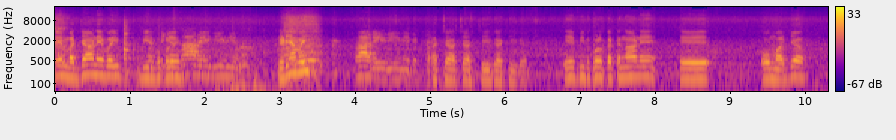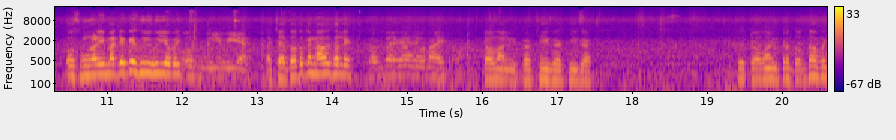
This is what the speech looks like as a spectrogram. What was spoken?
ਇਹ ਮੱਝਾਂ ਨੇ ਬਈ ਵੀਰ ਕੋਲੇ? ਸਾਰੇ ਜੀ ਦੀਆਂ ਕਿਹੜੀਆਂ ਬਈ? ਸਾਰੇ ਜੀ ਨੇ ਕੱਟੇ ਅੱਛਾ ਅੱਛਾ ਠੀਕ ਹੈ ਠੀਕ ਹੈ। ਇਹ ਵੀਰ ਕੋਲ ਕਟੀਆਂ ਨੇ ਤੇ ਉਹ ਮੱਝ ਉਹ ਸੂਣ ਵਾਲੀ ਮੱਝ ਕਿ ਸੂਈ ਹੋਈ ਆ ਬਈ? ਉਹ ਸੂਈ ਹੋਈ ਹੈ ਅੱਛਾ ਦੁੱਧ ਕਿੰਨਾ ਉਹਦੇ ਥੱਲੇ? ਦੁੱਧ ਹੈਗਾ ਜੋ ਲਾਈਟਰ 14 ਲੀਟਰ ਠੀਕ ਹੈ ਠੀਕ ਹੈ। ਤੇ 14 ਲੀਟਰ ਦੁੱਧ ਆ ਬਈ।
